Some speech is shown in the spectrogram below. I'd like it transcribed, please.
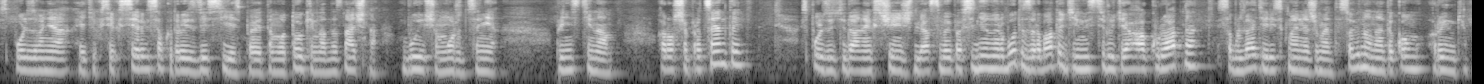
использование этих всех сервисов, которые здесь есть. Поэтому токен однозначно в будущем может цене принести нам хорошие проценты. Используйте данный exchange для своей повседневной работы, зарабатывайте, инвестируйте аккуратно, соблюдайте риск-менеджмент, особенно на таком рынке.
